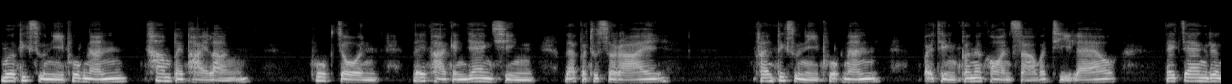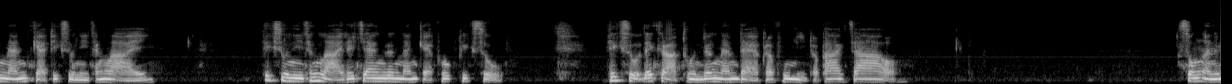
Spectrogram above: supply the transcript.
เมื่อภิกษุณีพวกนั้นข้ามไปภายหลัง พวกโจรได้พากันแย่งชิงและประทุษร้ายครั้นภิกษุณีพวกนั้นไปถึงพระนครสาวัตถีแล้ว ได้แจ้งเรื่องนั้นแก่ภิกษุณีทั้งหลาย ภิกษุณีทั้งหลายได้แจ้งเรื่องนั้นแก่พวกภิกษุ ภิกษุได้กราบทูลเรื่องนั้นแด่พระผู้มีพระภาคเจ้า ทรงอนุ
